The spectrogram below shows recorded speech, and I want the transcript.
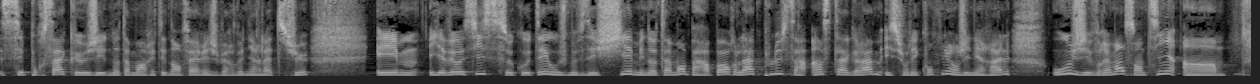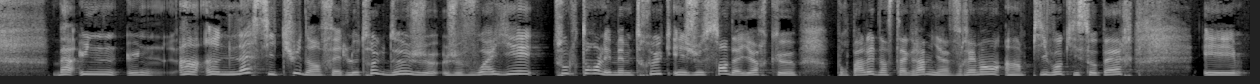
c'est pour ça que j'ai notamment arrêté d'en faire et je vais revenir là-dessus. Et il y avait aussi ce côté où je me faisais chier, mais notamment par rapport là plus à Instagram et sur les contenus en général, où j'ai vraiment senti un bah une une un, lassitude en fait. Le truc de je je voyais tout le temps les mêmes trucs et je sens d'ailleurs que pour parler d'Instagram il y a vraiment un pivot qui s'opère. Et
